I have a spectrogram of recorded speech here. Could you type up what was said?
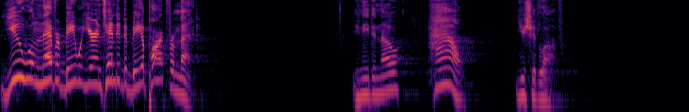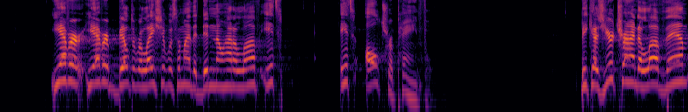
you will never be what you're intended to be apart from that. You need to know how you should love. You ever, you ever built a relationship with somebody that didn't know how to love? It's, it's ultra painful. Because you're trying to love them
